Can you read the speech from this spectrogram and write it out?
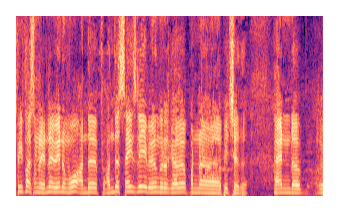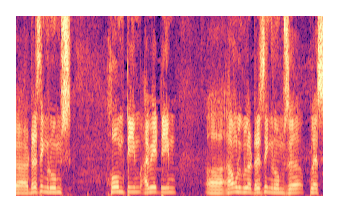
FIFA standard என்ன வேணுமோ அந்த அந்த சைஸ்லேயே வேணுங்கிறதுக்காக பண்ண பிச் அது. And dressing rooms home team away team அவங்களுக்குள்ள ட்ரெஸ்ஸிங் ரூம்ஸு ப்ளஸ்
